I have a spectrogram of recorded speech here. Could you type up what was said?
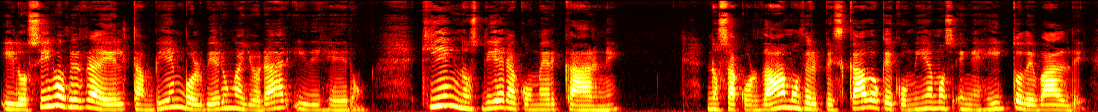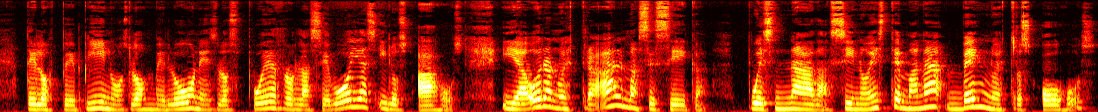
y los hijos de Israel también volvieron a llorar y dijeron, ¿quién nos diera comer carne? Nos acordamos del pescado que comíamos en Egipto de balde, de los pepinos, los melones, los puerros, las cebollas y los ajos, y ahora nuestra alma se seca, pues nada, sino este maná ven nuestros ojos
